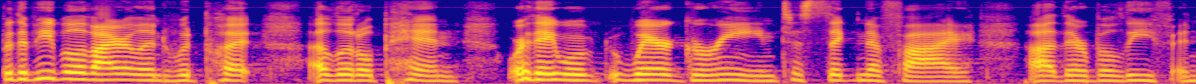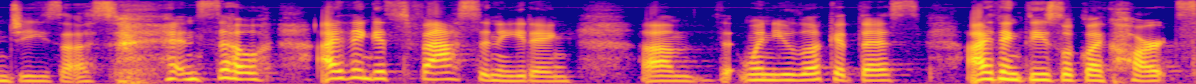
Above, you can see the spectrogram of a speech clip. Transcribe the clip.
But the people of Ireland would put a little pin, or they would wear green to signify uh, their belief in Jesus. And so I think it's fascinating um, when you look at this. I think these look like hearts.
